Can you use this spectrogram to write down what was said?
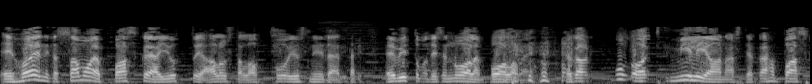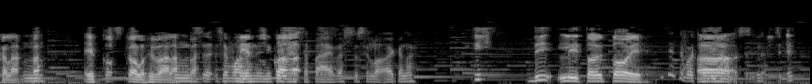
ei hoe niitä samoja paskoja juttuja alusta loppuun, just niitä, että ei vittu mä sen nuolen polveen, joka on kuuluu oikeesti miljoonasti, joka on ihan paskaläppä. Mm. Ei koskaan ollut hyvä läppä. Mm, se, se vaan niin, niinku yhdessä päivässä silloin aikana. Niin, di, li, toi toi. Miten te voitte uh?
